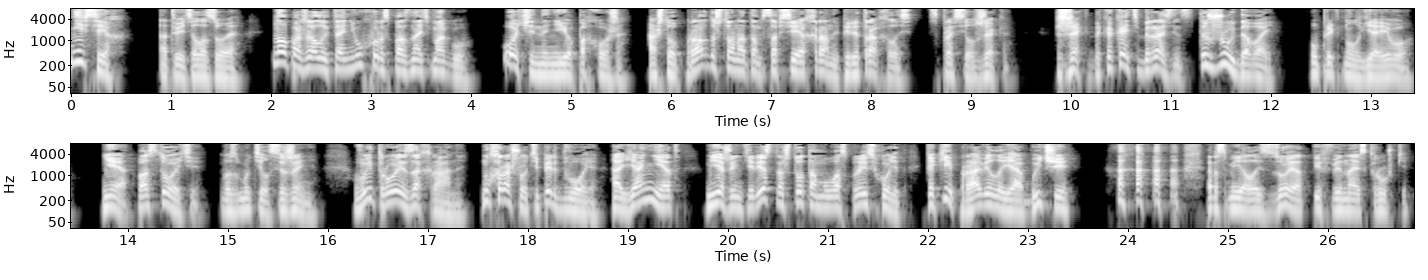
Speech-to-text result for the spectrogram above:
«Не всех», – ответила Зоя. «Но, пожалуй, Танюху распознать могу. Очень на нее похоже». «А что, правда, что она там со всей охраны перетрахалась?» – спросил Жека. «Жек, да какая тебе разница? Ты жуй давай!» – упрекнул я его. «Нет, постойте!» – возмутился Женя. «Вы трое из охраны. Ну хорошо, теперь двое. А я нет. Мне же интересно, что там у вас происходит. Какие правила и обычаи?» «Ха-ха-ха!» – рассмеялась Зоя, отпив вина из кружки.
